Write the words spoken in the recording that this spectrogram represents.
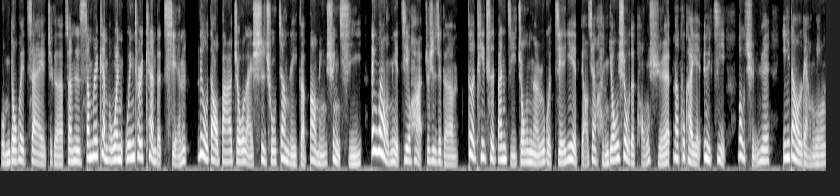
我们都会在这个算是 Summer Camp、Win Winter Camp 的前六到八周来试出这样的一个报名讯息。另外，我们也计划就是这个。各梯次班级中呢，如果结业表现很优秀的同学，那库卡也预计录取约一到两名，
